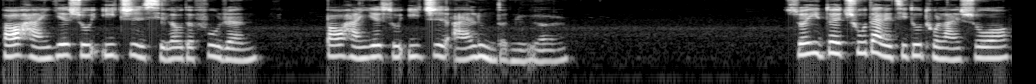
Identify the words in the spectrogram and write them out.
包含耶稣医治喜乐的妇人，包含耶稣医治艾伦的女儿。所以，对初代的基督徒来说，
